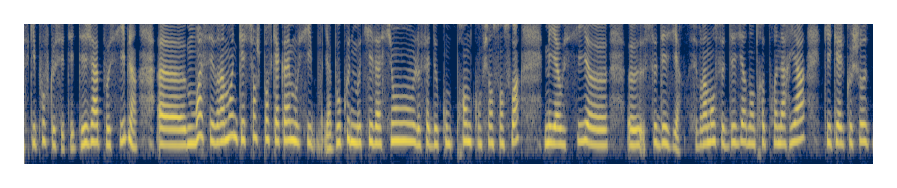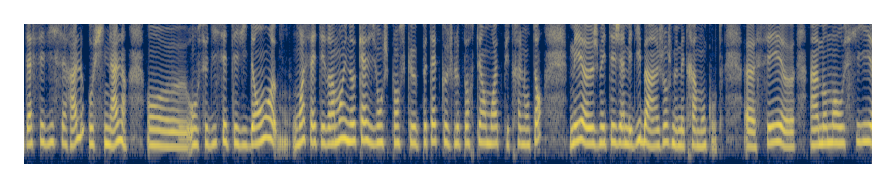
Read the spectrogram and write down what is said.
Ce qui prouve que c'était déjà possible. Euh, moi, c'est vraiment une question, je pense qu'il y a quand même aussi, il y a beaucoup de motivation, le fait de prendre confiance en soi, mais il y a aussi euh, ce désir. C'est vraiment ce désir d'entrepreneuriat qui est quelque chose d'assez viscéral au final. On, se dit c'est évident. Moi, ça a été vraiment une occasion. Je pense que peut-être que je le portais en moi depuis très longtemps, mais je m'étais jamais dit, bah, un jour, je me mettrai à mon compte. c'est à un moment aussi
